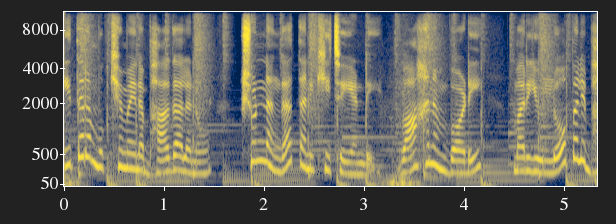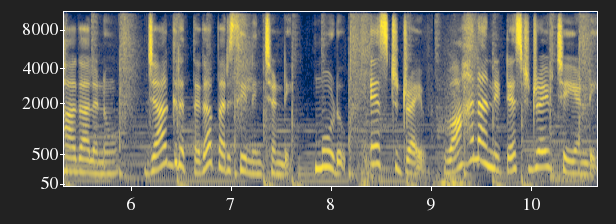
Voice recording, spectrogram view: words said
ఇతర ముఖ్యమైన భాగాలను క్షుణ్ణంగా తనిఖీ చేయండి. వాహనం బాడీ మరియు లోపలి భాగాలను జాగ్రత్తగా పరిశీలించండి. మూడు టెస్ట్ డ్రైవ్. వాహనాన్ని టెస్ట్ డ్రైవ్ చేయండి.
